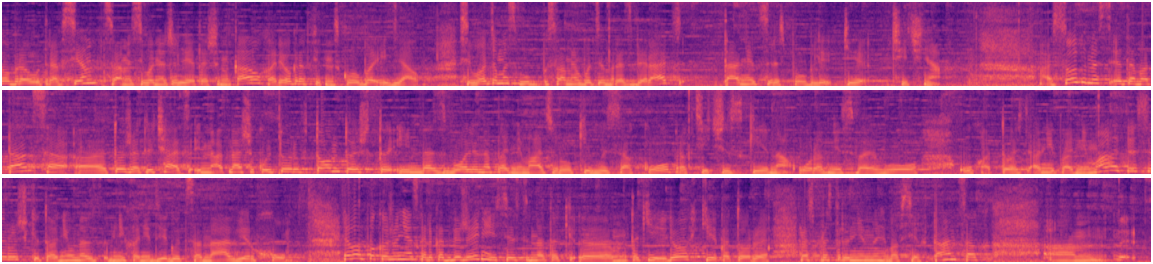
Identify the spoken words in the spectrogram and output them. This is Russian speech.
Доброе утро всем! С вами сегодня Джульетта Шинкау, хореограф фитнес-клуба «Идеал». Сегодня мы с вами будем разбирать танец Республики Чечня. Особенность этого танца э, тоже отличается именно от нашей культуры в том, то, что им дозволено поднимать руки высоко, практически на уровне своего уха. То есть они поднимают эти ручки, то они у, нас, у них они двигаются наверху. Я вам покажу несколько движений, естественно, так, э, такие легкие, которые распространены во всех танцах. Э,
